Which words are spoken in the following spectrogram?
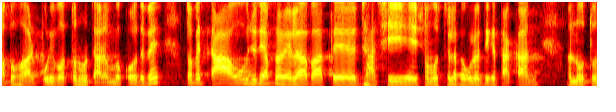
আবহাওয়ার পরিবর্তন হতে আরম্ভ করে দেবে। তবে তাও যদি আপনার এলাহাবাদ, ঝাঁসি এই সমস্ত এলাকাগুলোর দিকে তাকান, নতুন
